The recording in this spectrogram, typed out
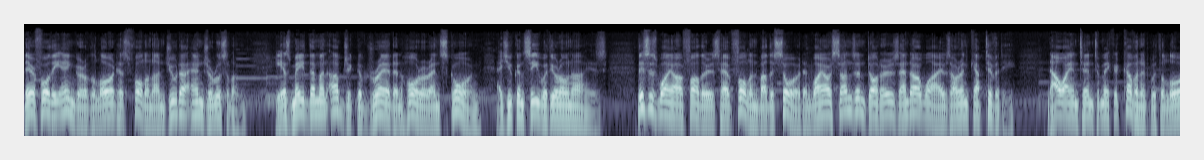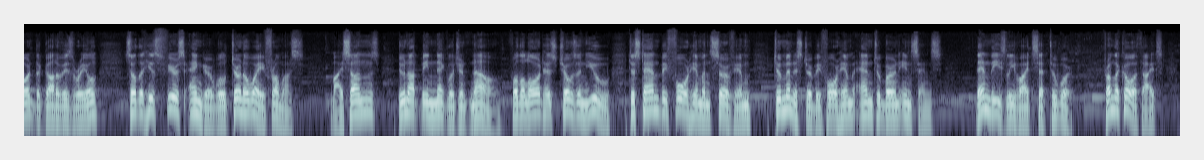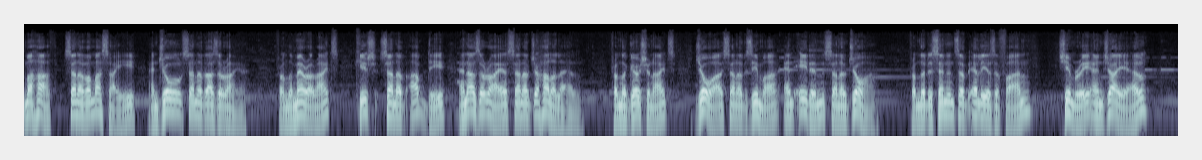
Therefore the anger of the Lord has fallen on Judah and Jerusalem. He has made them an object of dread and horror and scorn, as you can see with your own eyes. This is why our fathers have fallen by the sword, and why our sons and daughters and our wives are in captivity. Now I intend to make a covenant with the Lord, the God of Israel, so that his fierce anger will turn away from us. My sons, do not be negligent now, for the Lord has chosen you to stand before him and serve him, to minister before him and to burn incense. Then these Levites set to work. From the Kohathites, Mahath son of Amasai, and Joel son of Azariah. From the Merarites, Kish son of Abdi, and Azariah son of Jehallelel. From the Gershonites, Joah son of Zimmah, and Eden son of Joah. From the descendants of Elizaphan, Shimri and Jeiel.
